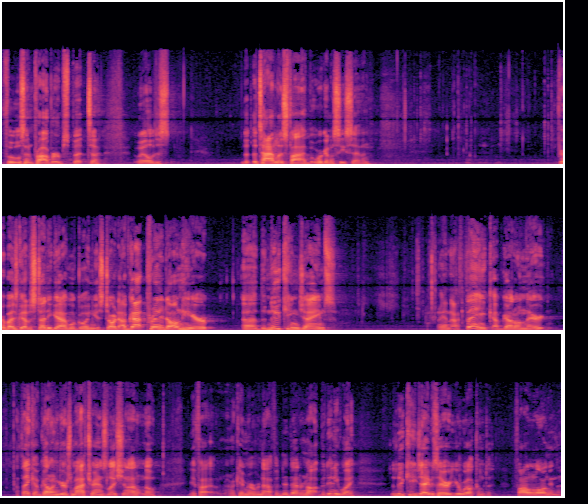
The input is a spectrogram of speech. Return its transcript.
fools in Proverbs. But, uh, well, just the, the title is five, but we're going to see seven. If everybody's got a study guide, we'll go ahead and get started. I've got printed on here uh, the New King James, and I think I've got on there, I think I've got on yours my translation. I don't know if I, I can't remember now if I did that or not, but anyway, the New King James there, you're welcome to follow along in the,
